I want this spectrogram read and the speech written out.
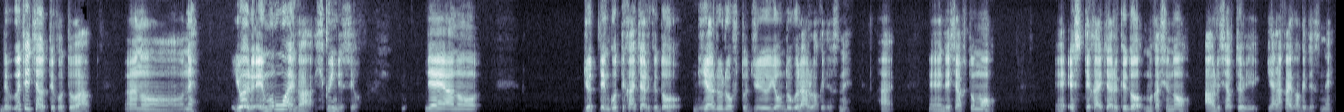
で、打てちゃうってことは、あのー、ね、いわゆる MOI が低いんですよ。で、あの、10.5って書いてあるけど、リアルロフト14度ぐらいあるわけですね。はい。えー、で、シャフトも、えー、S って書いてあるけど、昔の R シャフトより柔らかいわけですね。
